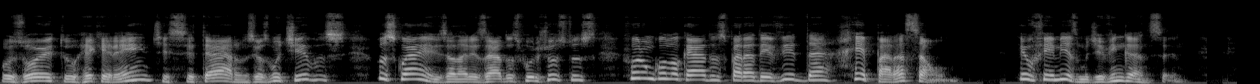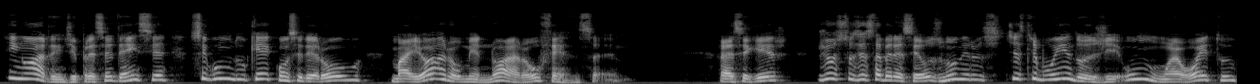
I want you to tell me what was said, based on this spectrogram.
Os oito requerentes citaram seus motivos, os quais, analisados por justos, foram colocados para a devida reparação. Eufemismo de vingança. Em ordem de precedência, segundo o que considerou maior ou menor ofensa. A seguir, Justus estabeleceu os números, distribuindo-os de 1 a 8,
